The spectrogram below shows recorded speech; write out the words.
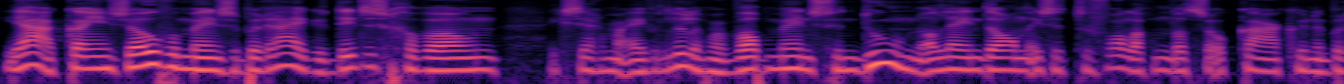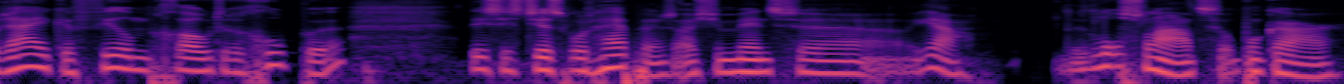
ja, kan je zoveel mensen bereiken. Dit is gewoon, ik zeg maar even lullig, maar wat mensen doen. Alleen dan is het toevallig omdat ze elkaar kunnen bereiken. Veel grotere groepen. This is just what happens als je mensen, eh, ja, loslaat op elkaar.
